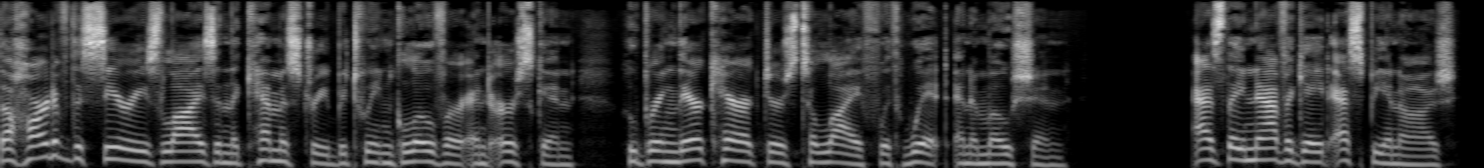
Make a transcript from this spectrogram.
the heart of the series lies in the chemistry between Glover and Erskine, who bring their characters to life with wit and emotion. As they navigate espionage,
